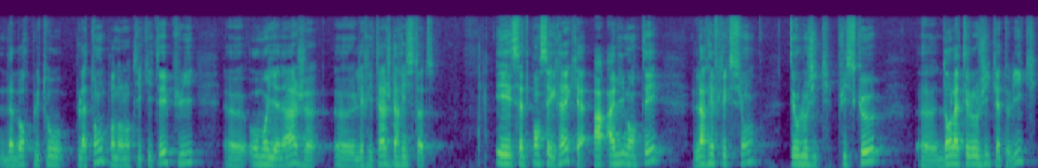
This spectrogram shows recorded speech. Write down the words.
d'abord plutôt Platon pendant l'Antiquité, puis au Moyen Âge l'héritage d'Aristote. Et cette pensée grecque a alimenté la réflexion théologique, puisque euh, dans la théologie catholique,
